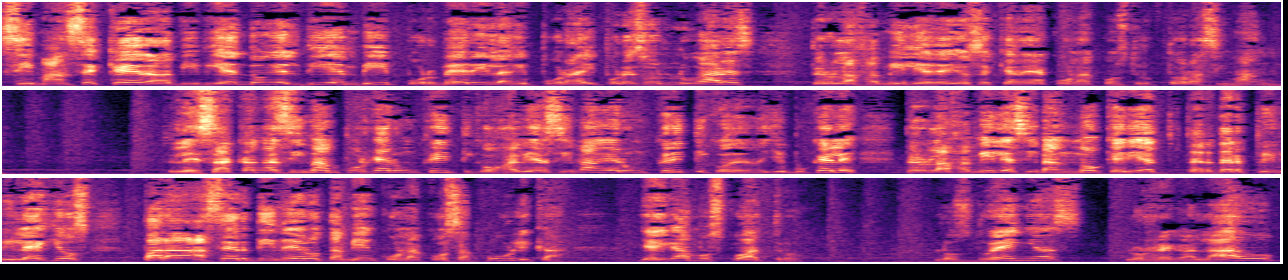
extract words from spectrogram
Simán se queda viviendo en el DMV por Maryland y por ahí, por esos lugares, pero la familia de ellos se queda allá con la constructora Simán. Le sacan a Simán porque era un crítico. Javier Simán era un crítico de Nayib Bukele, pero la familia Simán no quería perder privilegios para hacer dinero también con la cosa pública. Ya llegamos cuatro. Los dueñas, los regalados,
